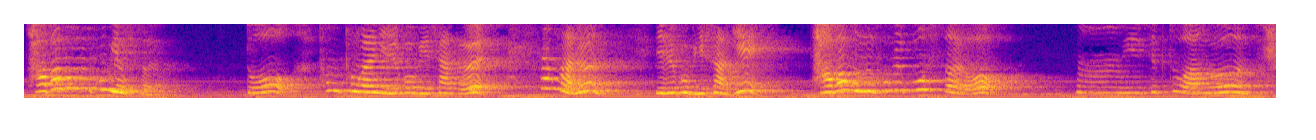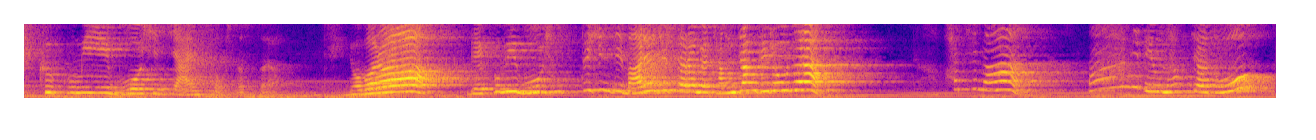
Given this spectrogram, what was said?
잡아먹는 꿈이었어요. 또 통통한 일곱 이삭을 바싹 마른 일곱 이삭이 잡아먹는 꿈을 꾸었어요. 음, 이집트 왕은 그 꿈이 무엇인지 알 수 없었어요. 여봐라! 내 꿈이 무엇 뜻인지 말해줄 사람을 당장 데려오너라! 하지만 많이 배운 학자도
